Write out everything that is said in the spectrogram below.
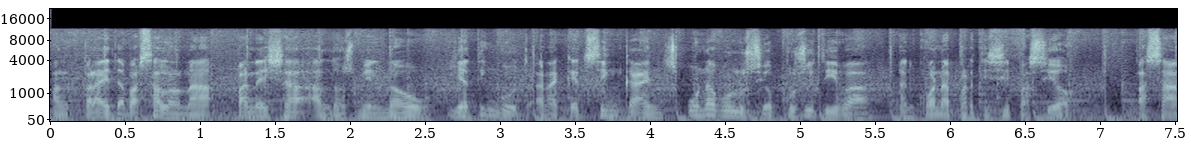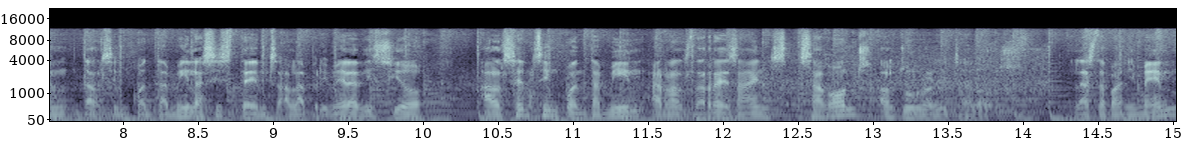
El Pride de Barcelona va néixer el 2009 i ha tingut en aquests 5 anys una evolució positiva en quant a participació, passant dels 50.000 assistents a la primera edició als 150.000 en els darrers anys, segons els organitzadors. L'esdeveniment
